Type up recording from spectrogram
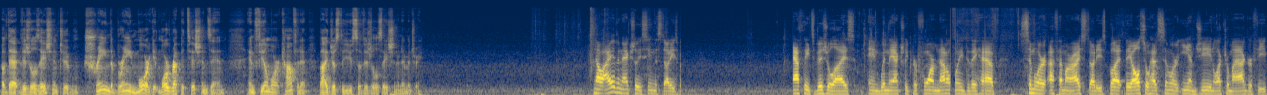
of that visualization to train the brain more, get more repetitions in, and feel more confident by just the use of visualization and imagery. Now, I haven't actually seen the studies, but athletes visualize, and when they actually perform, not only do they have similar fMRI studies, but they also have similar EMG and electromyography,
